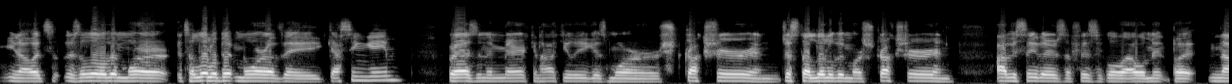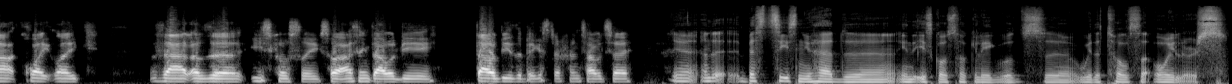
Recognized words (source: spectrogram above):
you know it's there's a little bit more it's a little bit more of a guessing game whereas in the american hockey league is more structure and just a little bit more structure and obviously there's a physical element, but not quite like that of the East Coast League. So I think that would be that would be the biggest difference. I would say. Yeah, and the best season you had uh, in the East Coast Hockey League was uh, with the Tulsa Oilers,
